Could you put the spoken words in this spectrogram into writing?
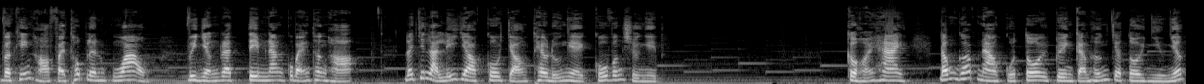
và khiến họ phải thốt lên wow vì nhận ra tiềm năng của bản thân họ. Đó chính là lý do cô chọn theo đuổi nghề cố vấn sự nghiệp. Câu hỏi 2. Đóng góp nào của tôi truyền cảm hứng cho tôi nhiều nhất?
